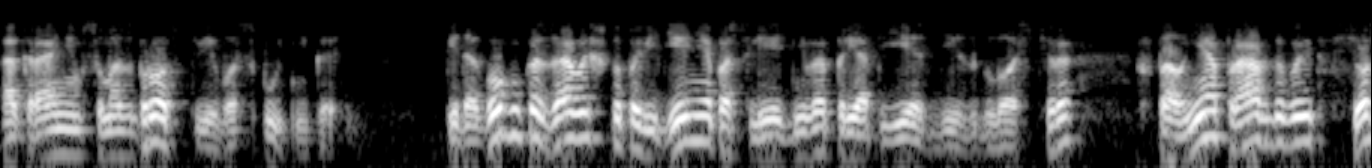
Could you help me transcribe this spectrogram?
о крайнем сумасбродстве его спутника. Педагогу казалось, что поведение последнего при отъезде из Глостера – вполне оправдывает все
